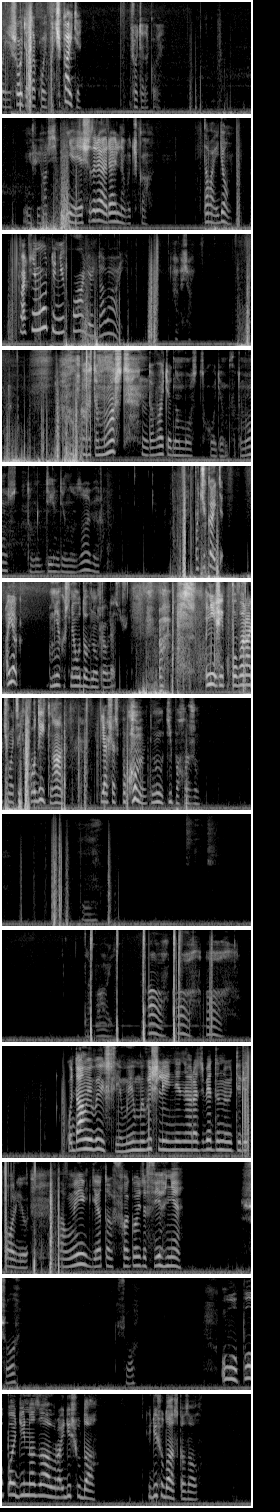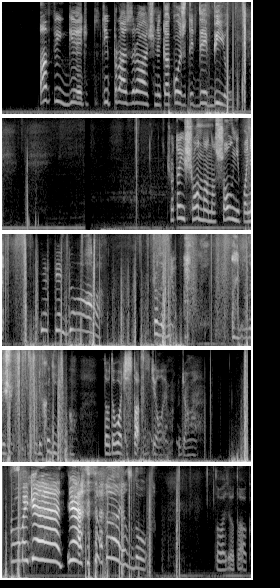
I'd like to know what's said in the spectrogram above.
Ой, у тебя такое? Почекайте. У тебя такое? Нифига себе. Не, я сейчас реально в очках. Давай, идем. Почему ты не ходишь? Давай. А, все. Это мост. Ну, Давайте на мост сходим. Вот мост. Там дин динозавр. Почекайте. А як? Мені якось неудобно управляти. Ах, Мені ще й поворачуватися і ходити надо. Я зараз по комнаті, ну, типа хожу. М. Давай. А, а, а. Куда мы вышли? Мы, мы вышли не на разведанную территорию, а мы где-то в какой-то фигне. Шо? Шо? О, попа динозавра, иди сюда. Иди сюда, сказал. Офигеть, ты прозрачный, какой же ты дебил. Что-то еще на нашел, непонятно. Нифига! Что за игра? Ай, надо еще переходить. Да, давайте старт сделаем. О май гад! Нет! Я сдох. Давайте вот так.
